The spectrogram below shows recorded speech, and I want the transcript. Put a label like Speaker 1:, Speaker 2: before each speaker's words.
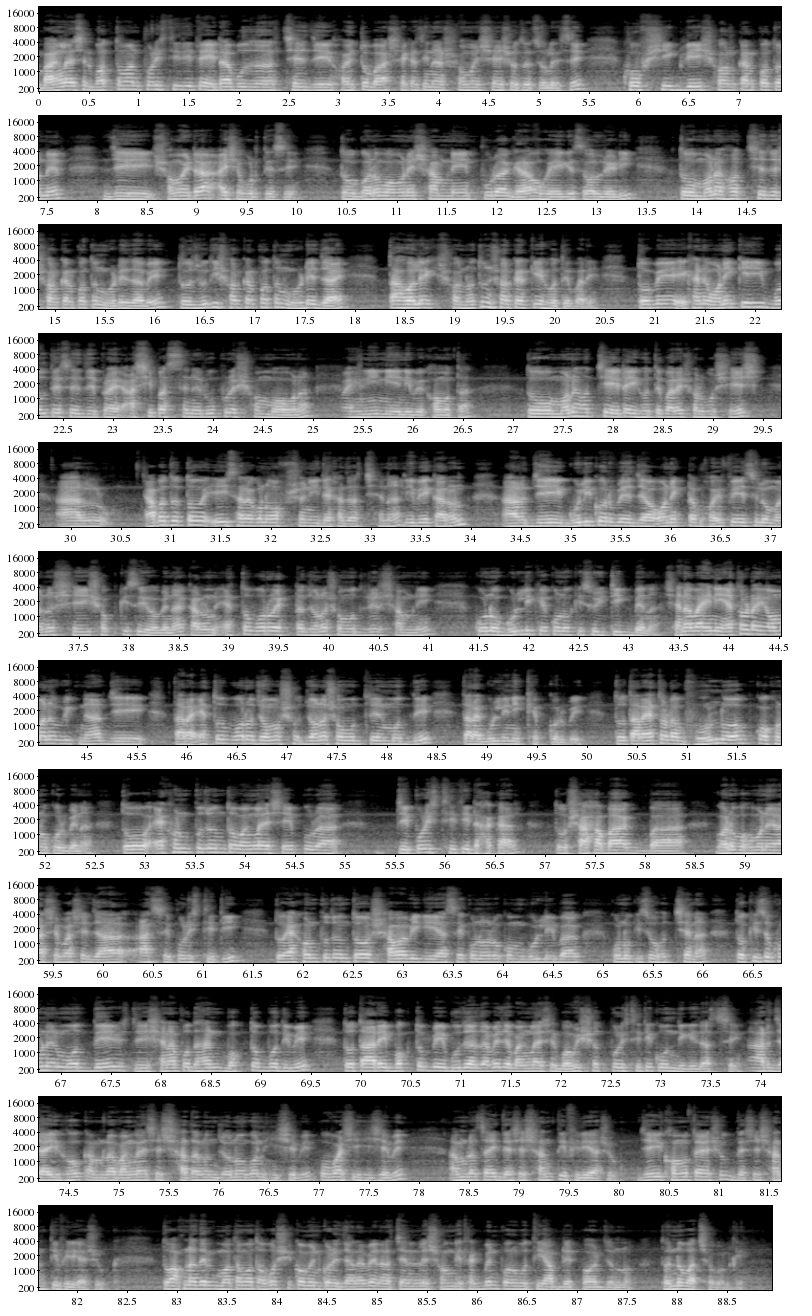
Speaker 1: বাংলাদেশের বর্তমান পরিস্থিতিতে এটা বোঝা যাচ্ছে যে হয়তোবা শেখ হাসিনার সময় শেষ হতে চলেছে। খুব শীঘ্রই সরকার পতনের যে সময়টা আইসা পড়তেছে। তো গণভবনের সামনে পুরা ঘেরাও হয়ে গেছে অলরেডি তো মনে হচ্ছে যে সরকার পতন ঘটে যাবে। তো যদি সরকার পতন ঘটে যায়, তাহলে নতুন সরকার কে হতে পারে? তবে এখানে অনেকেই বলতেছে যে প্রায় আশি পার্সেন্টের উপরে সম্ভাবনা। বাহিনী নিয়ে নিবে ক্ষমতা। তো মনে হচ্ছে এটাই হতে পারে সর্বশেষ। আর আপাতত এই ছাড়া কোনো অপশনই দেখা যাচ্ছে না। নিবে কারণ, আর যে গুলি করবে যা অনেকটা ভয় পেয়েছিল মানুষ, সেই সব কিছুই হবে না। কারণ এত বড় একটা জনসমুদ্রের সামনে কোনো গুল্লিকে কোনো কিছুই টিকবে না। সেনাবাহিনী এতটাই অমানবিক না যে তারা এত বড় জনসমুদ্রের মধ্যে তারা গুল্লি নিক্ষেপ করবে। তো তারা এতটা ভুলও কখনো করবে না। তো এখন পর্যন্ত বাংলাদেশে পুরা যে পরিস্থিতি ঢাকার, তো শাহবাগ বা গণভবনের আশেপাশে যা আছে পরিস্থিতি, তো এখন পর্যন্ত স্বাভাবিকই আছে, কোনো রকম গুলি বা কোনো কিছু হচ্ছে না। তো কিছুক্ষণের মধ্যে যে সেনাপ্রধান বক্তব্য দিবে, তো তার এই বক্তব্যে বোঝা যাবে যে বাংলাদেশের ভবিষ্যৎ পরিস্থিতি কোন দিকে যাচ্ছে। আর যাই হোক, আমরা বাংলাদেশের সাধারণ জনগণ হিসেবে, প্রবাসী হিসেবে, আমরা চাই দেশে শান্তি ফিরে আসুক। যেই ক্ষমতায় আসুক, দেশে শান্তি ফিরে আসুক। তো আপনাদের মতামত অবশ্যই কমেন্ট করে জানাবেন আর চ্যানেলের সঙ্গে থাকবেন পরবর্তী আপডেট পাওয়ার জন্য। ধন্যবাদ সকলকে।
